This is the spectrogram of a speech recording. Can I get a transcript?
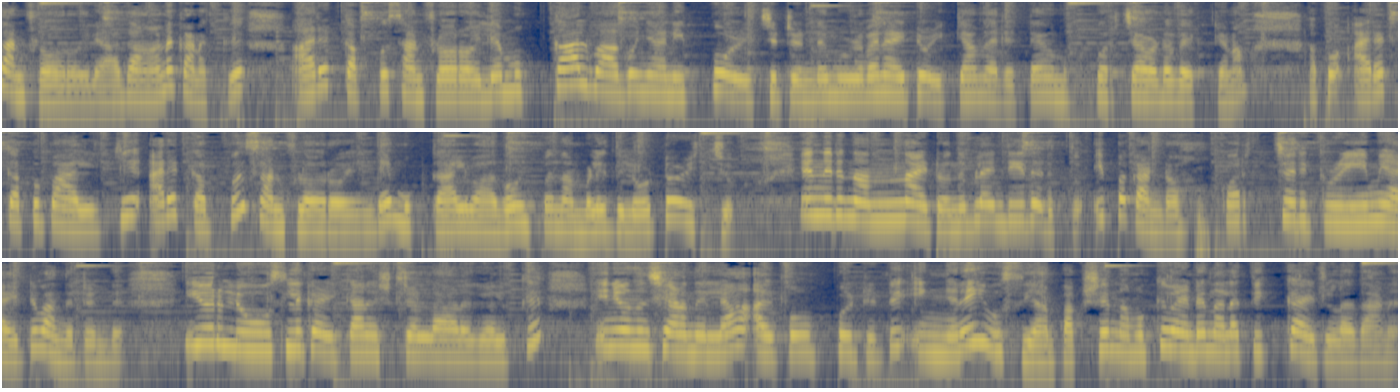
സൺഫ്ലവർ ഓയിൽ അതാണ് കണക്ക്. അര കപ്പ് സൺഫ്ലവർ ഓയിൽ മുക്കാൽ ഭാഗം ഞാൻ ഇപ്പോൾ ഒഴിച്ചിട്ടുണ്ട്. മുഴുവനായിട്ട് ഒഴിക്കാൻ വരട്ടെ. നമുക്ക് കുറച്ച് അവിടെ വെക്കണം. അപ്പോൾ അര കപ്പ് പാലിലേക്ക് അര കപ്പ് സൺഫ്ലവർ ഓയിലിന്റെ മുക്കാൽ ഭാഗവും ഇപ്പോൾ നമ്മൾ ഇതിലോട്ട് ഒഴിച്ചു. എന്നിട്ട് നന്നായിട്ടൊന്ന് ബ്ലെൻഡ് ചെയ്തെടുത്തു. ഇപ്പോൾ കണ്ടോ? കുറച്ചൊരു ക്രീമി ആയിട്ട് വന്നിട്ടുണ്ട്. ഈ ഒരു ലൂസിൽ കഴിക്കാൻ ഇഷ്ടമുള്ള ആളുകൾക്ക് ഇനിയൊന്നും ചെയ്യണമെന്നില്ല. അല്പം ഉപ്പ് ഇട്ടിട്ട് ഇങ്ങനെ യൂസ് ചെയ്യാം. പക്ഷേ നമുക്ക് വേണ്ട നല്ല തിക്കായിട്ടുള്ളതാണ്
